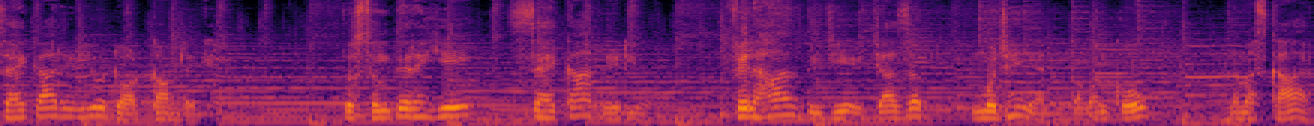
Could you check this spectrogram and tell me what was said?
Sahkar radio dot com देखें। तो सुनते रहिए सहकार रेडियो। फ़िलहाल दीजिए इजाज़त, मुझे पवन को नमस्कार।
